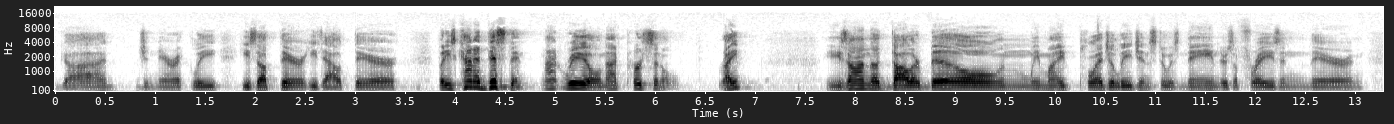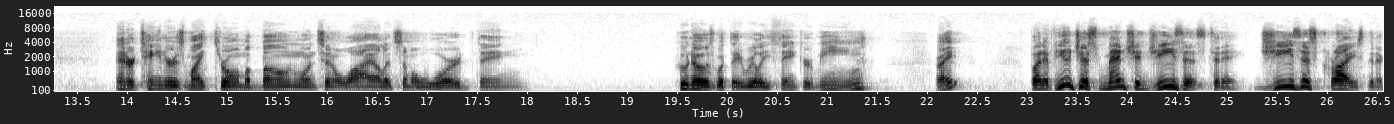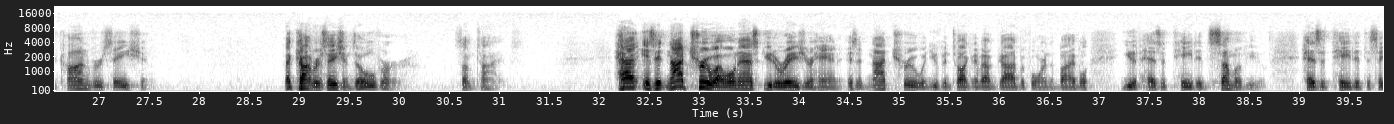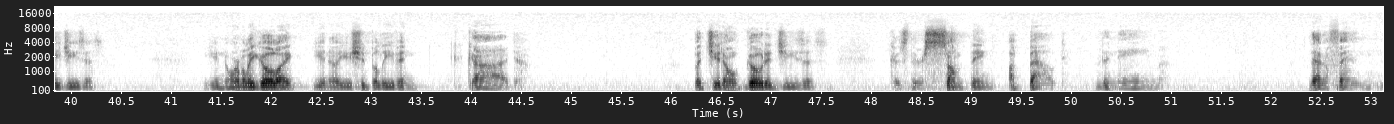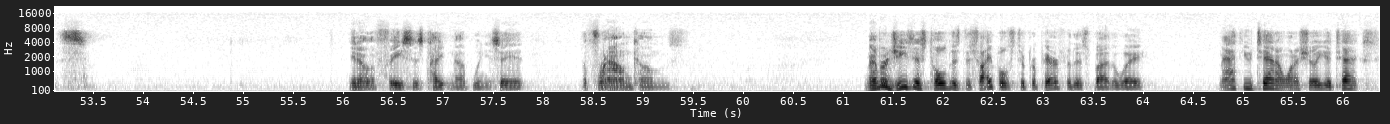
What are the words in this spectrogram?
God, generically. He's up there, he's out there. But he's kind of distant, not real, not personal, right? He's on the dollar bill, and we might pledge allegiance to his name. There's a phrase in there, and entertainers might throw him a bone once in a while at some award thing. Who knows what they really think or mean, right? But if you just mention Jesus today, Jesus Christ in a conversation, that conversation's over sometimes. Is it not true? I won't ask you to raise your hand. Is it not true when you've been talking about God before in the Bible, you have hesitated, some of you, hesitated to say Jesus? You normally go like, you know, you should believe in God. But you don't go to Jesus because there's something about the name that offends. You know, the faces tighten up when you say it, the frown comes. Remember, Jesus told his disciples to prepare for this, by the way. Matthew 10, I want to show you a text.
